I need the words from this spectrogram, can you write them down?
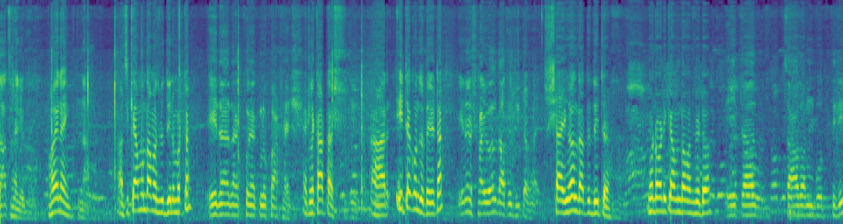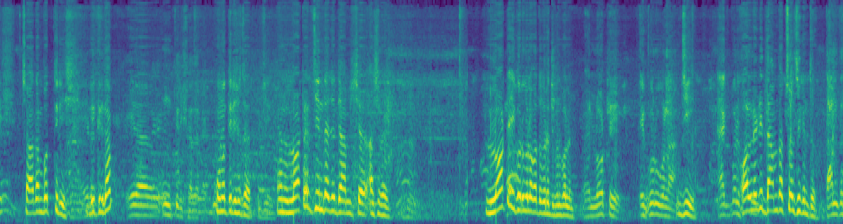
দাঁত হয়নি। ভাই হয় নাই? না। আচ্ছা কেমন দাম আসবে দুই নম্বরটা? এটা রাখব এক লক্ষ আঠাশ। এক লাখ আটাশ আর এটা কোন জাতের এটা? এটা সাইওয়াল দাঁতে দুইটা ভাই। শাহিওয়াল দাঁতে দুইটা। মোটামুটি কেমন দাম আসবে এটা? এটা চা দাম বত্রিশ। চা দাম বত্রিশ। বিক্রি দাম? এটা উনত্রিশ হাজার। উনত্রিশ হাজার। লটের চিন্তা যদি আমি আসি ভাই। লটে এই গরুগুলো কত করে দিবেন বলেন? ভাই লটে এই গরুগুলা? জি। একবার অলরেডি চলছে কিন্তু। দামটা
